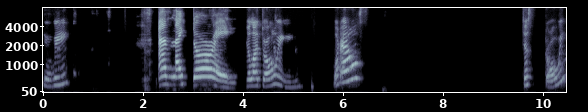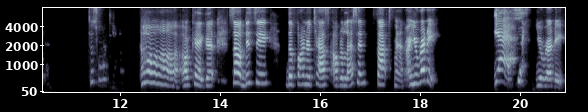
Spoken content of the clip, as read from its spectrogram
Devi? I like drawing. You like drawing. What else? Just drawing? Just one? Ah, okay, good. So this is the final test of the lesson. Fat man, are you ready? Yes. You're ready.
